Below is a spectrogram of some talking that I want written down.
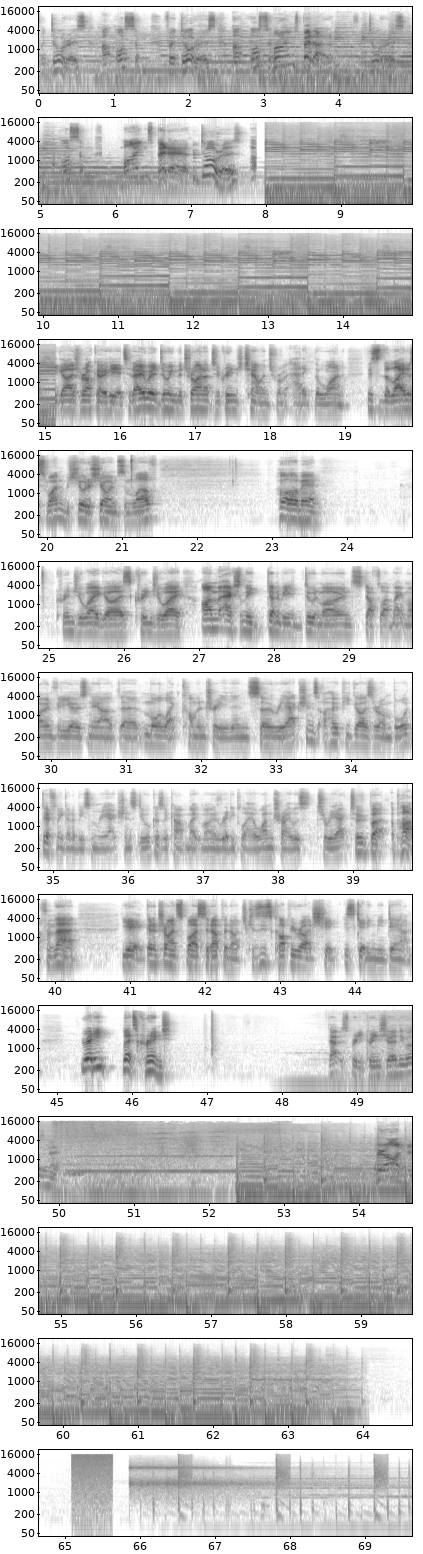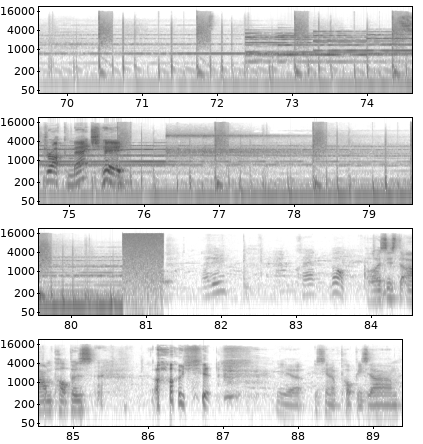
Fedoras are awesome. Fedoras are awesome. Mine's better. Fedoras are awesome. Mine's better. Fedoras are Hey guys, Rocko here. Today we're doing the Try Not to Cringe challenge from Adik the One. This is the latest one. Be sure to show him some love. Oh man. Cringe away, guys. Cringe away. I'm actually going to be doing my own stuff, like make my own videos now, uh, more like commentary than so reactions. I hope you guys are on board. Definitely going to be some reactions still because I can't make my own Ready Player One trailers to react to. But apart from that, yeah, going to try and spice it up a notch because this copyright shit is getting me down. Ready? Let's cringe. That was pretty cringe-worthy, wasn't it? We're on! Struck match head. Ready, set, go. Oh, is this the arm poppers? Oh shit. Yeah, he's gonna pop his arm.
